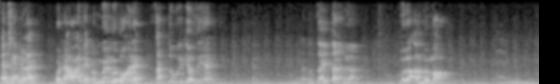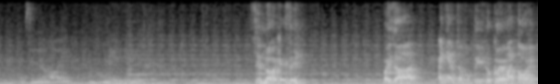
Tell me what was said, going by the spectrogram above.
Em xem đây này. Quần áo anh này còn nguyên mùi hôi này. Giặt rũ cái kiểu gì ấy. Lại còn dày tất nữa. Vừa ẩm vừa mốc. Em... em xin lỗi. Em không để ý Xin lỗi cái gì? Bây giờ ấy Anh em trong công ty nó cười vào mặt tôi ấy.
